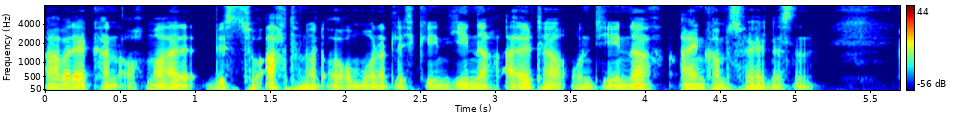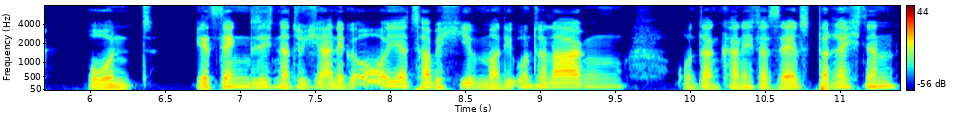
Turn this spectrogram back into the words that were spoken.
aber der kann auch mal bis zu 800 Euro monatlich gehen, je nach Alter und je nach Einkommensverhältnissen. Und jetzt denken sich natürlich einige, oh, jetzt habe ich hier mal die Unterlagen und dann kann ich das selbst berechnen.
